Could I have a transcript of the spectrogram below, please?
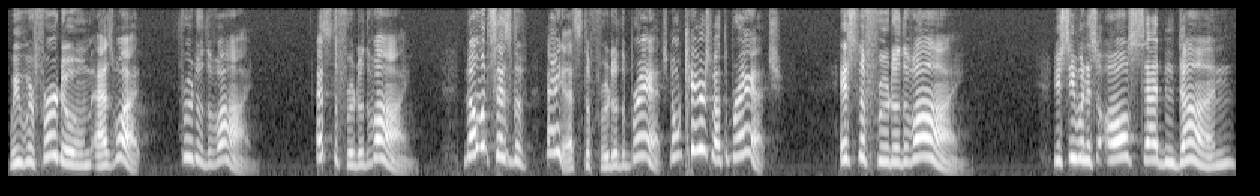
We refer to them as what? Fruit of the vine. That's the fruit of the vine. No one says the, hey, that's the fruit of the branch. No one cares about the branch. It's the fruit of the vine. You see, when it's all said and done,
